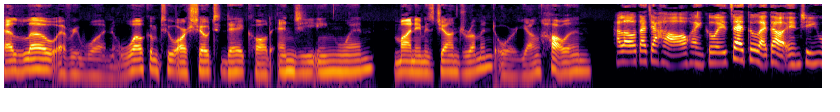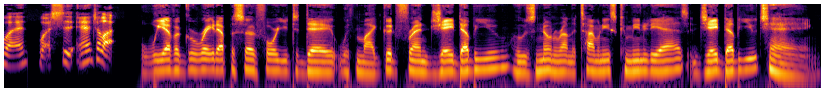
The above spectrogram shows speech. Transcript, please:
Hello, everyone. Welcome to our show today called NG Ingwen. My name is John Drummond or Young Holland. Hello，大家好，欢迎各位再度来到 NG 英文，我是 have a great episode for you today with my good friend JW, who's known around the Taiwanese community as JW Cheng.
